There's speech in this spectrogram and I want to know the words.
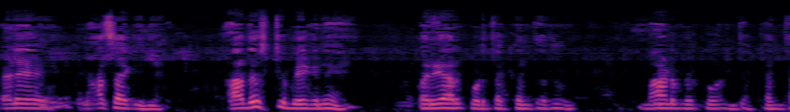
ಬೆಳೆ ನಾಶ ಆಗಿದೆ. ಆದಷ್ಟು ಬೇಗನೆ ಪರಿಹಾರ ಕೊಡ್ತಕ್ಕಂಥದ್ದು ಮಾಡಬೇಕು ಅಂತಕ್ಕಂಥ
